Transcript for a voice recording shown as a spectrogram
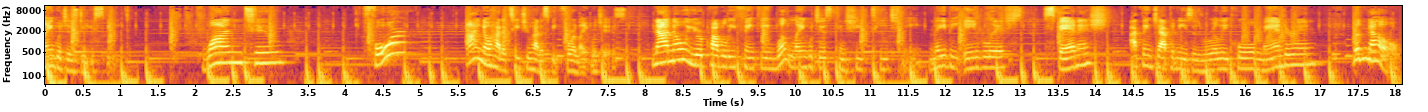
languages do you speak? One, two, four? I know how to teach you how to speak four languages. Now, I know you're probably thinking, what languages can she teach me? Maybe English, Spanish. I think Japanese is really cool, Mandarin. But no,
